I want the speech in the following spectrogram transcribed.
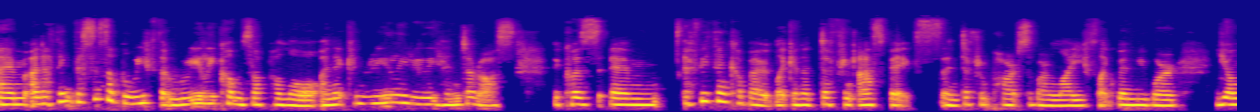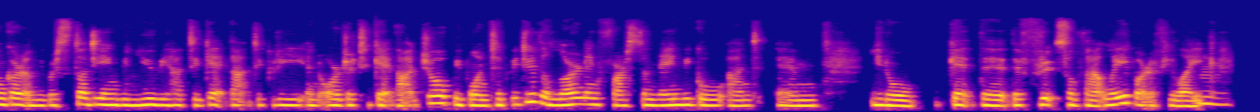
Um, and I think this is a belief that really comes up a lot and it can really, really hinder us because um, if we think about like in a different aspects and different parts of our life, like when we were younger and we were studying, we knew we had to get that degree in order to get that job we wanted. We do the learning first and then we go and, um, you know, get the, the fruits of that labor, if you like. Mm.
